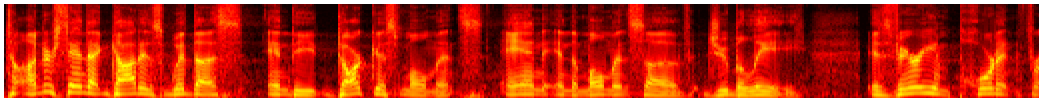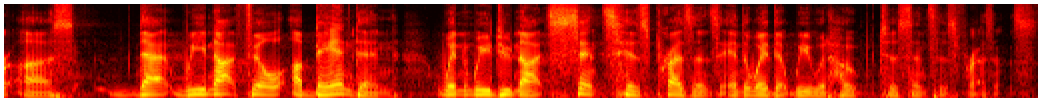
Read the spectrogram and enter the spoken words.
To understand that God is with us in the darkest moments and in the moments of Jubilee is very important for us that we not feel abandoned when we do not sense his presence in the way that we would hope to sense his presence.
